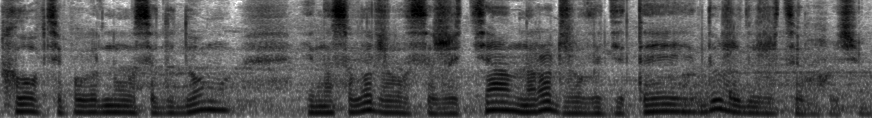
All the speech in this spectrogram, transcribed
хлопці повернулися додому і насолоджувалися життям, народжували дітей. Дуже-дуже цього хочемо.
